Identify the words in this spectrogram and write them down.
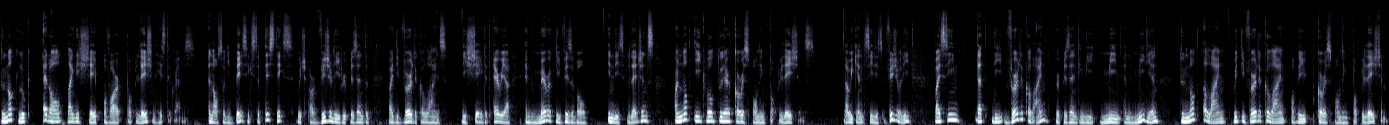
do not look at all like the shape of our population histograms. And also the basic statistics, which are visually represented by the vertical lines, the shaded area, and numerically visible in these legends, are not equal to their corresponding populations. Now we can see this visually by seeing that the vertical line representing the mean and the median do not align with the vertical line of the corresponding population.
